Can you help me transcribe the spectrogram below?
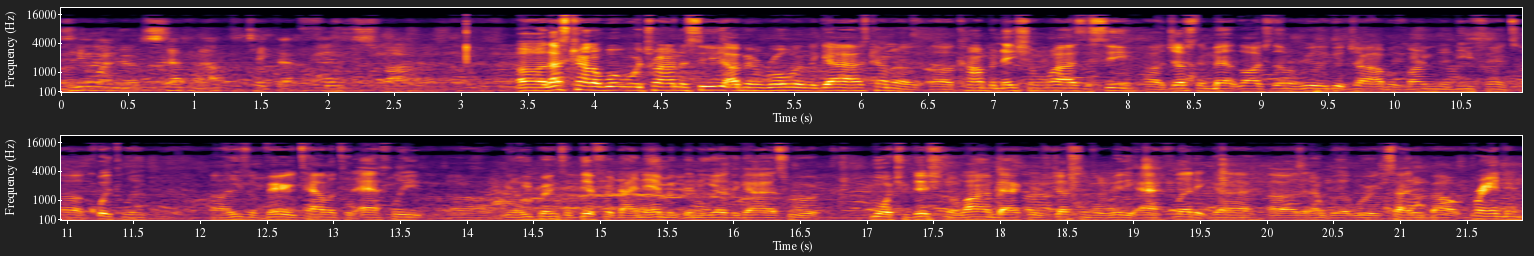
Is anyone stepping up to take that fourth spot? Uh, that's kind of what we're trying to see. I've been rolling the guys kind of uh, combination wise to see. Uh, Justin Medlock's done a really good job of learning the defense uh, quickly. Uh, he's a very talented athlete. Uh, you know, he brings a different dynamic than the other guys who are more traditional linebackers. Justin's a really athletic guy that, I, we're excited about. Brandon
